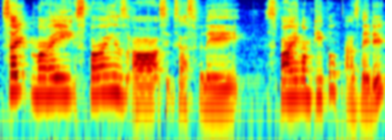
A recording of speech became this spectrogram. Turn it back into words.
So my spies are successfully spying on people, as they do.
